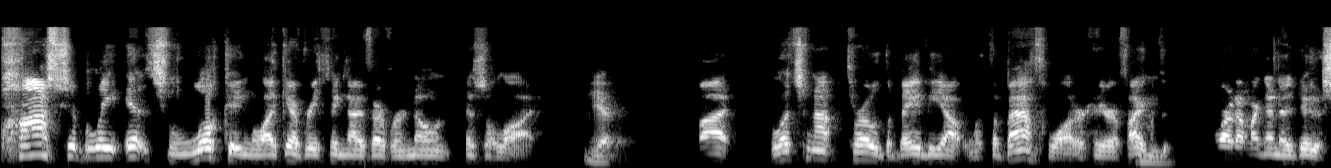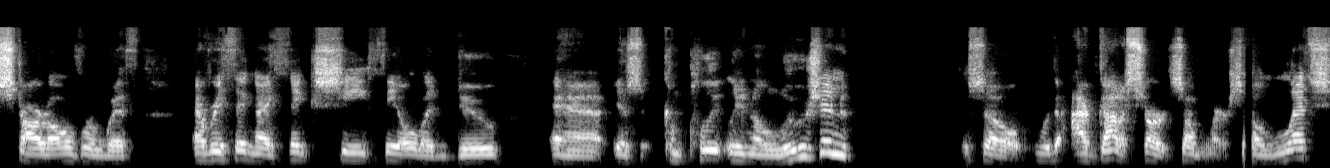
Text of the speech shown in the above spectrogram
possibly it's looking like everything I've ever known is a lie. Yeah. But let's not throw the baby out with the bathwater here. If I mm what am I going to do? Start over with everything I think, see, feel, and do uh, is completely an illusion. So I've got to start somewhere. So let's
